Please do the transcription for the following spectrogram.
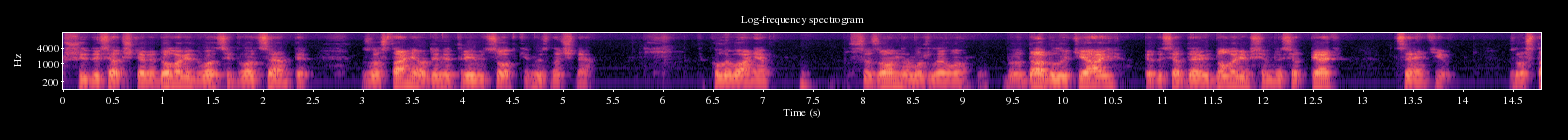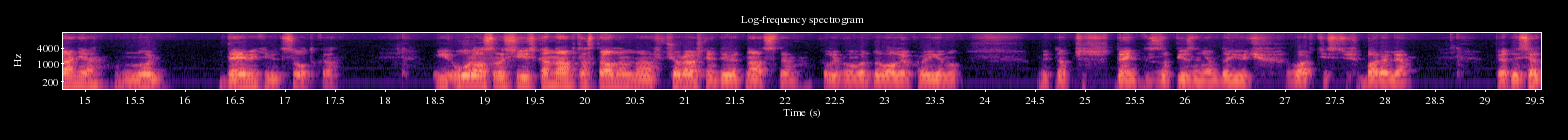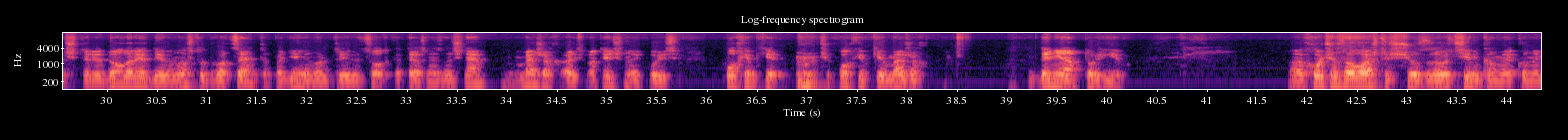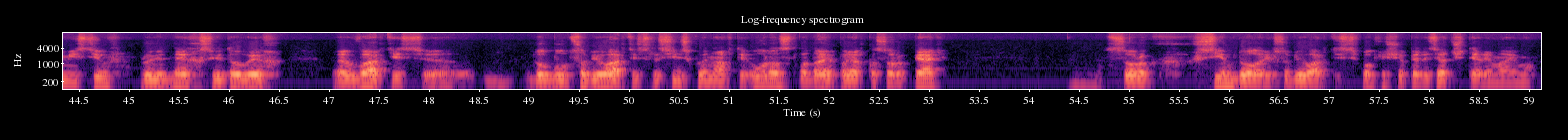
64 долари 22 центи. Зростання 1,3%. Незначне. Коливання сезонне, можливо. WTI 59 доларів 75 центів. Зростання 0,9%. І Уралс, російська нафта, станом на вчорашнє 19, коли бомбардували Україну, день з запізненням дають вартість бареля 54 долари 92 центи, падіння 0,3%. Теж незначне в межах арифметичної якоїсь похибки чи похибки в межах дня торгів. Е, Хочу зауважити, що за оцінками економістів провідних світових вартість е, добут, собівартість російської нафти Урал складає порядку 45 47 доларів собівартість. Поки що 54 маємо.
